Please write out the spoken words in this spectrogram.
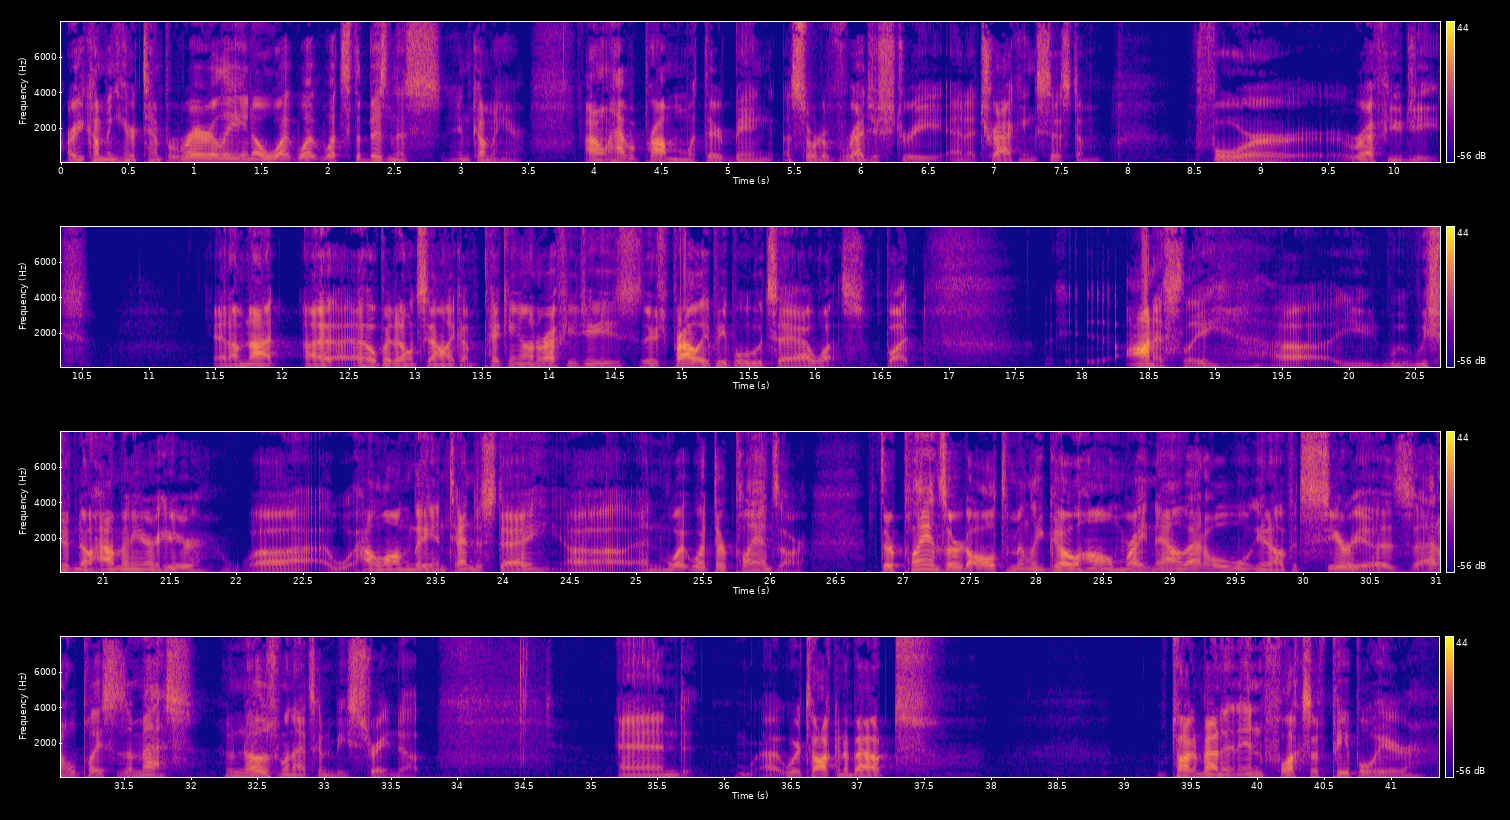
Are you coming here temporarily? You know what what what's the business in coming here? I don't have a problem with there being a sort of registry and a tracking system for refugees. And I'm not, I, I, hope I don't sound like I'm picking on refugees. There's probably people who would say I was. But honestly, uh, you, we should know how many are here, uh, how long they intend to stay, uh, and what, what their plans are. If their plans are to ultimately go home, right now, that whole, you know, if it's Syria, it's, that whole place is a mess. Who knows when that's going to be straightened up? And uh, we're talking about we're talking about an influx of people here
